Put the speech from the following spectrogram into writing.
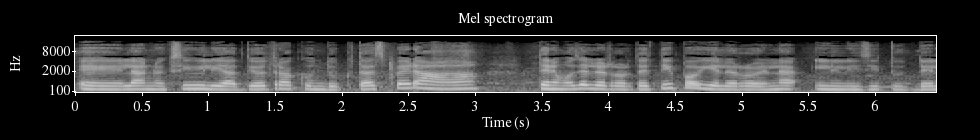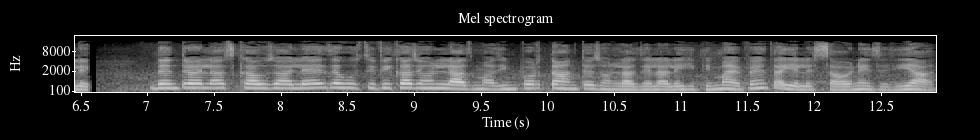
eh, la no exigibilidad de otra conducta esperada, tenemos el error de tipo y el error en la ilicitud de ley. Dentro de las causales de justificación, las más importantes son las de la legítima defensa y el estado de necesidad.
